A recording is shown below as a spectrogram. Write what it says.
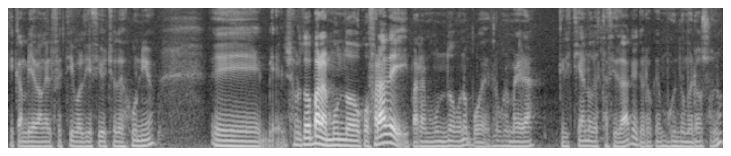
que cambiaban el festivo el 18 de junio eh, sobre todo para el mundo cofrade y para el mundo, bueno, pues de alguna manera cristiano de esta ciudad, que creo que es muy numeroso, ¿no?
